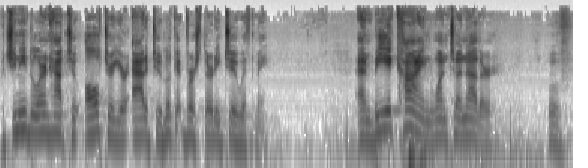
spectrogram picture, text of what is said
But you need to learn how to alter your attitude. Look at verse 32 with me. And be kind one to another. Oof.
